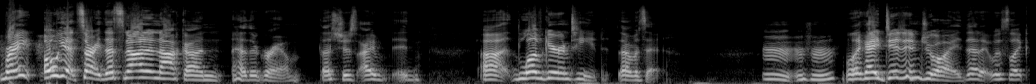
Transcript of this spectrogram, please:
Right? Oh, yeah, sorry. That's not a knock on Heather Graham. That's just, I. It, uh, Love Guaranteed. That was it. mm-hmm Like I did enjoy that it was like,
